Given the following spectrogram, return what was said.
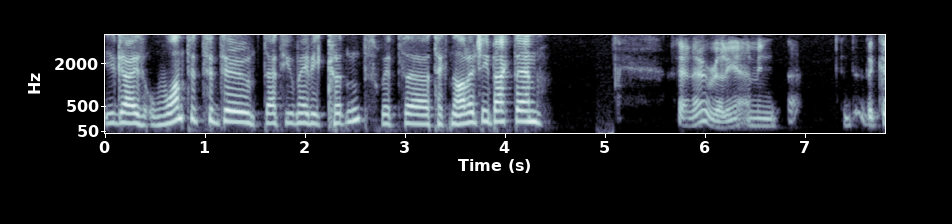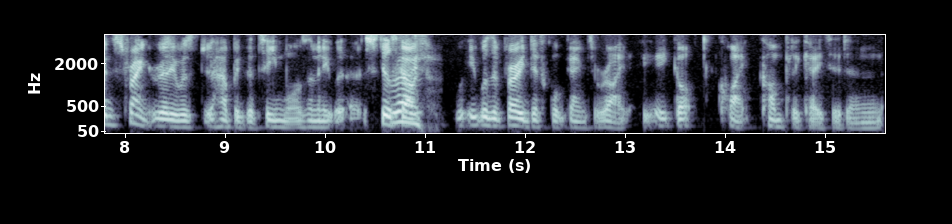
you guys wanted to do that you maybe couldn't with uh, technology back then? I don't know, really. I mean, uh, the constraint really was how big the team was. I mean, it was Steel Sky. Right. It was a very difficult game to write. It, got quite complicated, and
